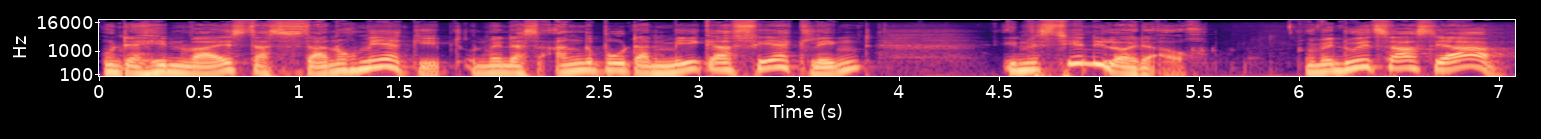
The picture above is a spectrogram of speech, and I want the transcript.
Und der Hinweis, dass es da noch mehr gibt. Und wenn das Angebot dann mega fair klingt, investieren die Leute auch. Und wenn du jetzt sagst, ja,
